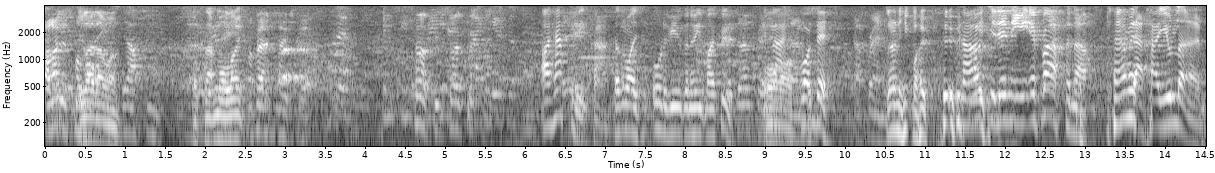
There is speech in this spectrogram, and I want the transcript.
I like this one. You like that one? Yeah. What's that more like? I better taste it. Turps eat so quickly. I have to eat fast, otherwise all of you are going to eat my food. In fact, Oh. watch this. Don't eat my food. No, you didn't eat it fast enough. Damn it. That's how you learn.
